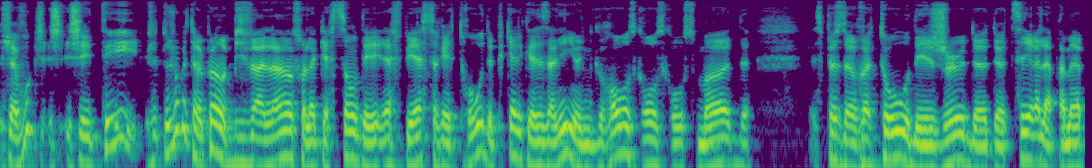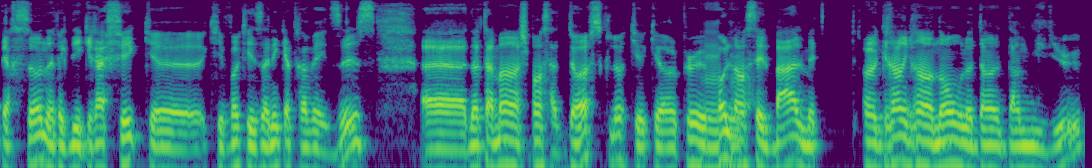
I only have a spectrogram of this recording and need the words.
J'avoue que j'ai été, j'ai toujours été un peu ambivalent sur la question des FPS rétro. Depuis quelques années, il y a une grosse, grosse, grosse mode espèce de retour des jeux de, de tir à la première personne avec des graphiques euh, qui évoquent les années 90. Euh, notamment, je pense à Dusk, là, qui, qui a un peu, pas mm-hmm. lancé le bal, mais un grand, grand nom là, dans, dans le milieu.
